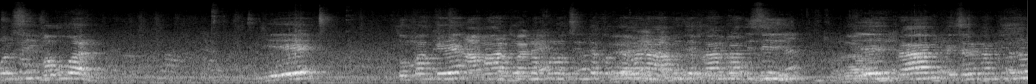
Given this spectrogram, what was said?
বলছি ভগবান যে তোমাকে আমার জন্য কোনো চিন্তা করতে হবে না। আমি যে প্রাণটা দিছি এই প্রাণ এই ছেলের নাম কি জানো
